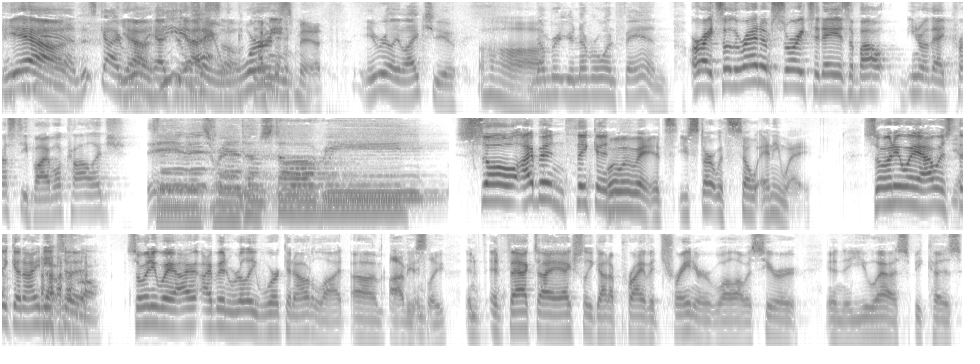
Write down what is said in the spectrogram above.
yeah, Man, this guy Yeah. really has He your is back. a so- I mean- wordsmith. He really likes you. Oh. Number your number one fan. All right, so the random story today is about you know that crusty Bible college. David's random story. So I've been thinking. Wait, wait, wait. It's you start with so anyway. So anyway, I was thinking I need to. So anyway, I, I've been really working out a lot. Um, Obviously. in, in fact, I actually got a private trainer while I was here in the U.S. because,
